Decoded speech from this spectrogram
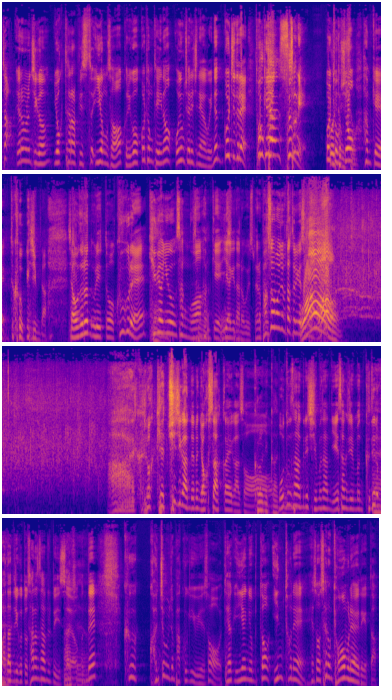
자, 여러분은 지금 욕 therapist 이영석 그리고 꼴통 테이너 오용철이 진행하고 있는 꼴찌들의 통쾌한 승리! 꼴통쇼. 함께 듣고 계십니다. 자, 오늘은 우리 또 구글의 김현유 상무와 함께 이야기 나누고 있습니다. 박수 한번 좀 부탁드리겠습니다. wow. 아, 그렇게 취직이 안 되는 역사학과에 가서 그러니까요. 모든 사람들이 질문한 예상 질문 그대로 네. 받아들이고 또 사는 사람들도 있어요. 맞아요. 근데 그 관점을 좀 바꾸기 위해서 대학 2학년부터 인턴에 해서 새로운 경험을 해야 되겠다.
